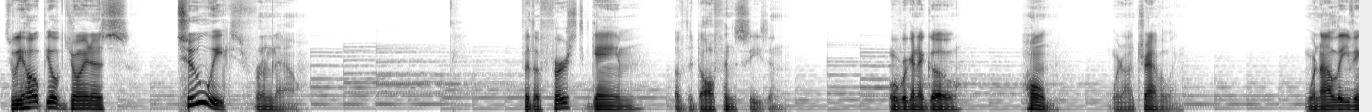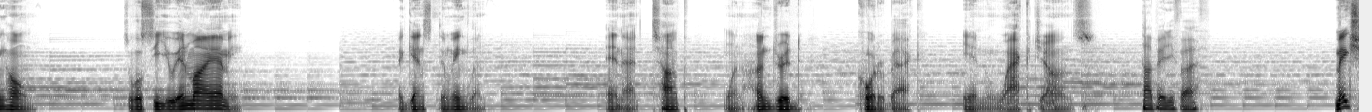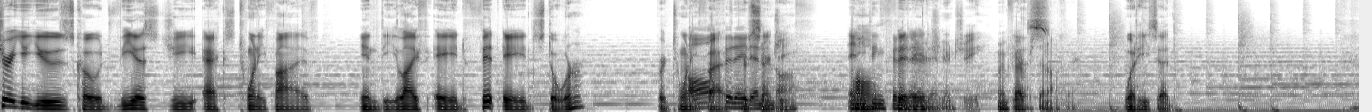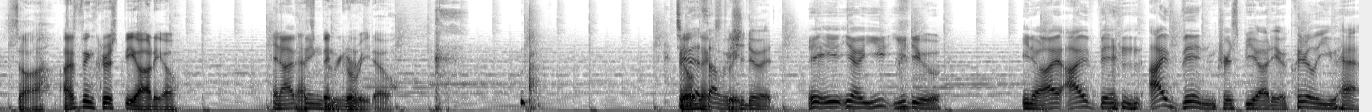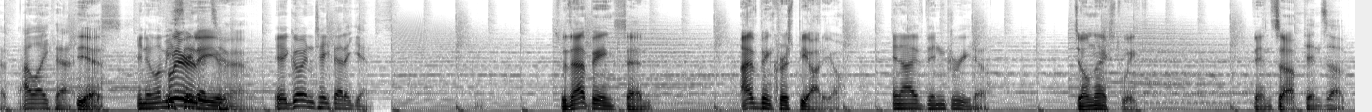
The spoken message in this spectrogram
So we hope you'll join us two weeks from now for the first game of the Dolphins season, where we're going to go home. We're not traveling, we're not leaving home. So we'll see you in Miami against New England and that top 100 quarterback in Mac Jones. Top 85. Make sure you use code VSGX25 in the Life Aid Fit Aid store for 25% All Fit Aid energy. off. Anything All Fit Aid energy. energy. 25% Yes, off there. what he said. So uh, I've been Crispy Audio. And I've That's been, been Garrido. Garrido. Till that's how we week. should do it. Y- y- You know, you you do. You know, I I've been I've been crispy audio. Clearly, you have. I like that. Yes. You know, let me Clearly say you that too. have. Yeah, go ahead and take that again. So that being said, I've been Crispy Audio. And I've been Garrido. Till next week. Fins up. Fins up.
